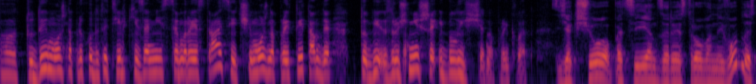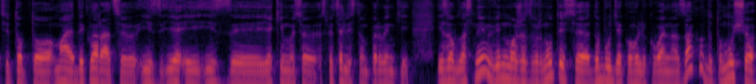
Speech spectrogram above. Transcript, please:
Е, Туди можна приходити тільки за місцем реєстрації, чи можна прийти там, де тобі зручніше і ближче, наприклад. Якщо пацієнт зареєстрований в області, тобто має декларацію із, із е, якимось спеціалістом первинки із обласним, він може звернутися до будь-якого лікувального закладу, тому що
